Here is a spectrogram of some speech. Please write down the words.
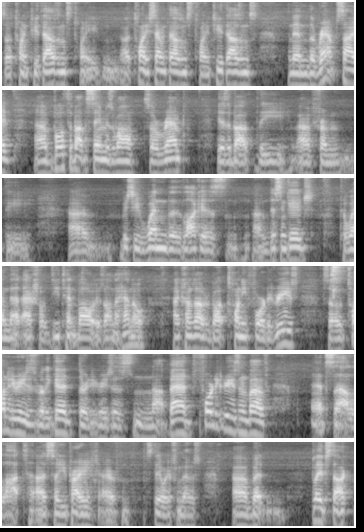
so 22 thousandths, 20, 27 thousandths, 22 thousandths, and then the ramp side, both about the same as well. So ramp is about the from the uh, basically when the lock is um, disengaged to when that actual detent ball is on the handle. It comes out at about 24 degrees. So 20 degrees is really good, 30 degrees is not bad, 4 degrees and above, that's a lot. Uh, so you probably uh, stay away from those. Uh, but blade stock,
